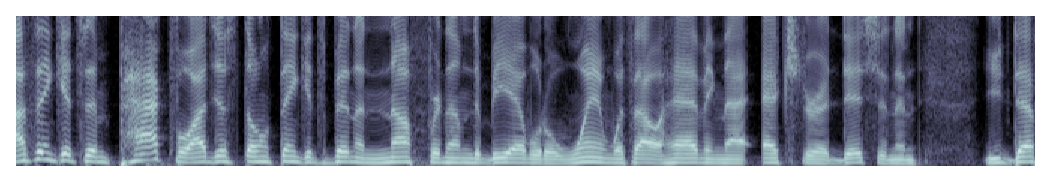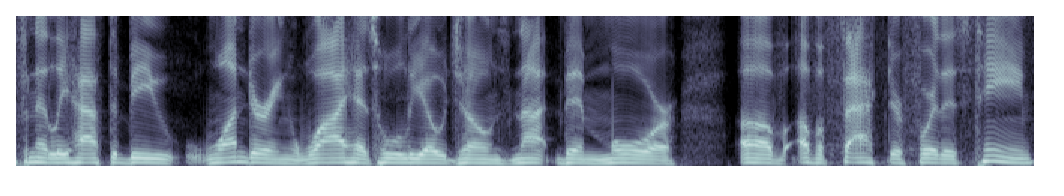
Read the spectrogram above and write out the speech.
I think it's impactful. I just don't think it's been enough for them to be able to win without having that extra addition. And you definitely have to be wondering why has Julio Jones not been more of of a factor for this team.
